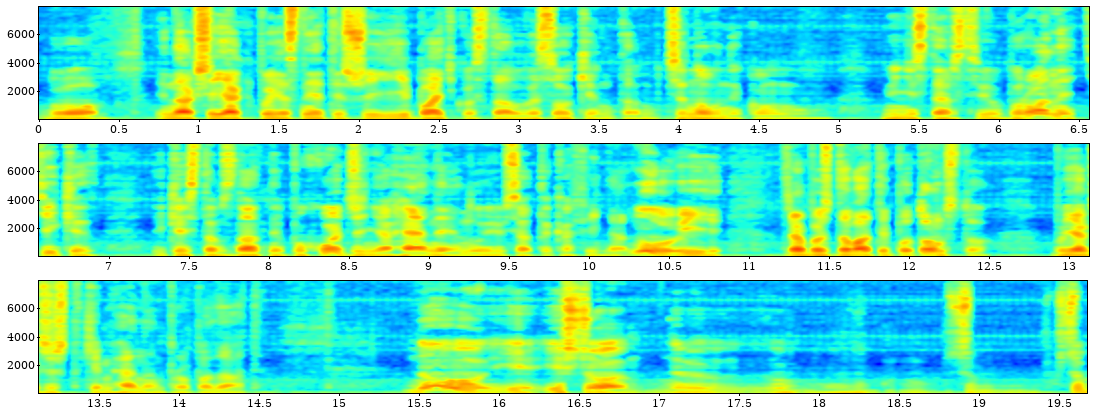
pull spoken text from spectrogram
бо інакше як пояснити, що її батько став високим там, чиновником в Міністерстві оборони, тільки якесь там знатне походження, гени, ну і вся така фігня. Ну і треба ж давати потомство, бо як же ж таким генам пропадати? Ну і, і що? Е, Щоб, щоб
